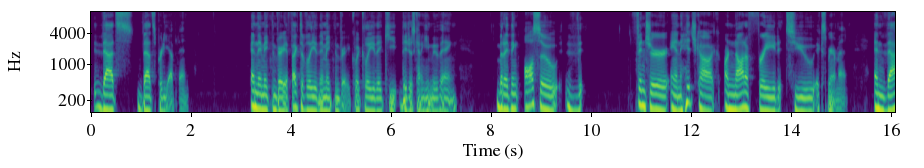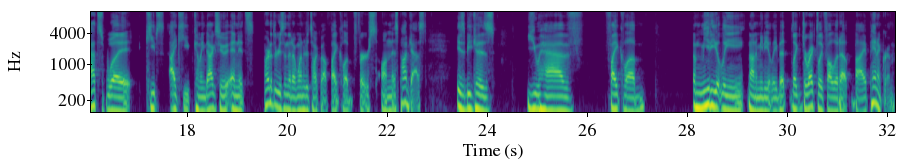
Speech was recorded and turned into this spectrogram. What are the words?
That's that's pretty evident. And they make them very effectively. They make them very quickly. They keep they just kind of keep moving. But I think also the, Fincher and Hitchcock are not afraid to experiment. And that's what keeps I keep coming back to and it's part of the reason that I wanted to talk about Fight Club first on this podcast is because you have Fight Club immediately, not immediately, but like directly followed up by Panic Room.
